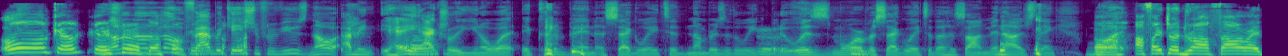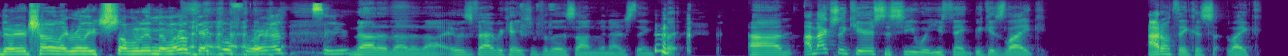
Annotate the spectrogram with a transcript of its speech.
Oh, okay, okay, no, sure. No, no, no, no. Okay. Fabrication for views. No, I mean, hey, um, actually, you know what? It could have been a segue to numbers of the week, but it was more of a segue to the Hassan Minhaj thing. Oh, but uh, I thought you draw a foul right there. You're trying to like really shove it in there. Like, okay, go for it. I see you. No, no, no, no, no. It was fabrication for the Hassan Minhaj thing, but. Um, I'm actually curious to see what you think because like, I don't think it's like,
